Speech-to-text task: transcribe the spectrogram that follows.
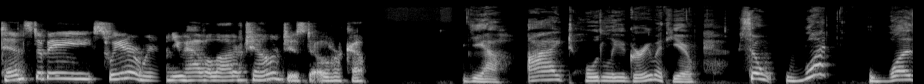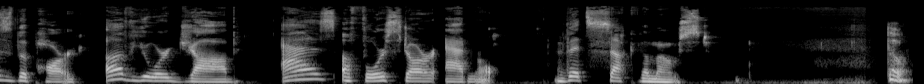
tends to be sweeter when you have a lot of challenges to overcome. Yeah, I totally agree with you. So, what was the part of your job as a four star admiral that sucked the most? The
